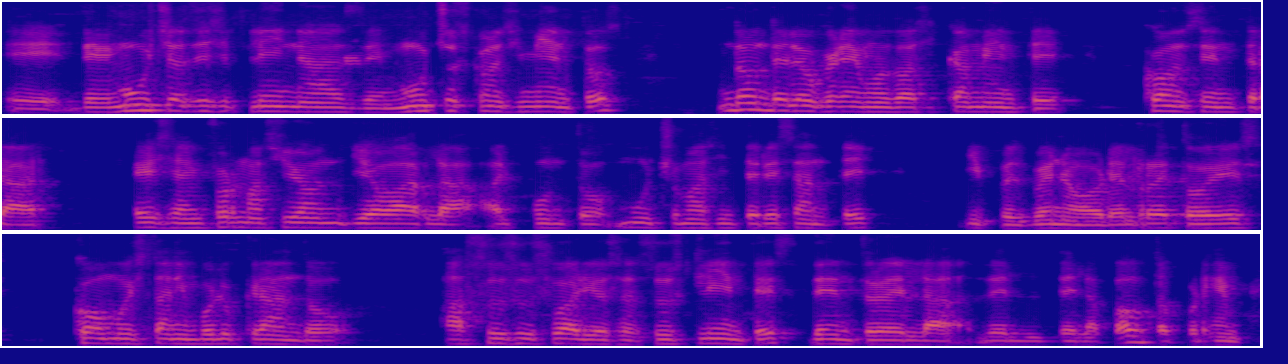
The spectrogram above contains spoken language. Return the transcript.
eh, de muchas disciplinas, de muchos conocimientos, donde logremos básicamente concentrar esa información, llevarla al punto mucho más interesante y pues bueno, ahora el reto es cómo están involucrando a sus usuarios, a sus clientes dentro de la, de, la pauta, por ejemplo.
